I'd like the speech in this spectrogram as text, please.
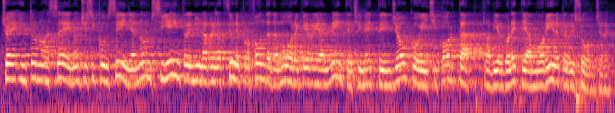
cioè intorno a sé non ci si consegna, non si entra in una relazione profonda d'amore che realmente ci mette in gioco e ci porta, tra virgolette, a morire per risorgere.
